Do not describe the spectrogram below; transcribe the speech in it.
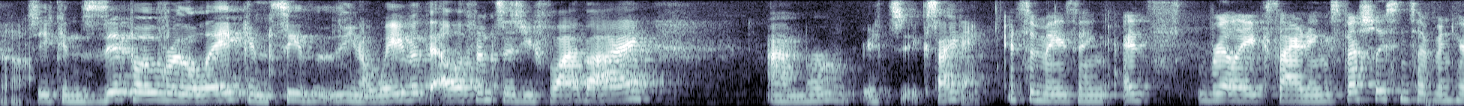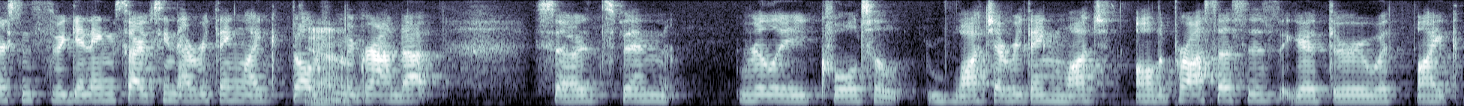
Yeah. so you can zip over the lake and see, the, you know, wave at the elephants as you fly by. Um, we're, it's exciting. It's amazing. It's really exciting, especially since I've been here since the beginning. So I've seen everything like built Yeah. from the ground up. So it's been really cool to watch everything, watch all the processes that go through with like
